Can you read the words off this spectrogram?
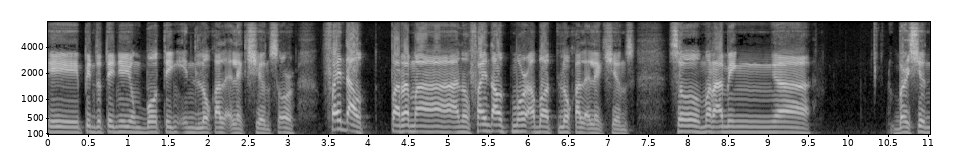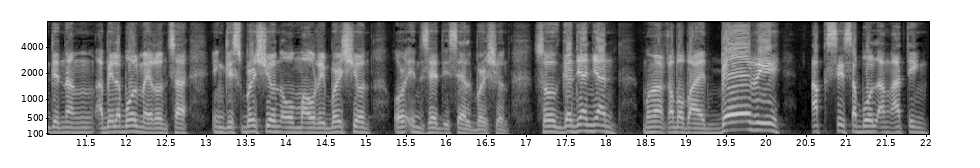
ipindutin nyo yung voting in local elections or find out para ma ano find out more about local elections. So maraming ah, version din ng available. Mayroon sa English version o Maori version or NZSL version. So ganyan yan mga kababayan. Very accessible ang ating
